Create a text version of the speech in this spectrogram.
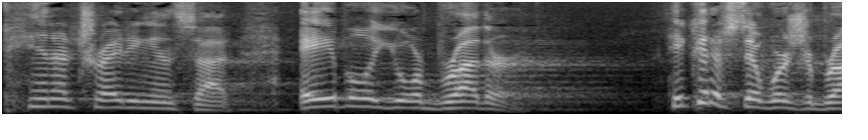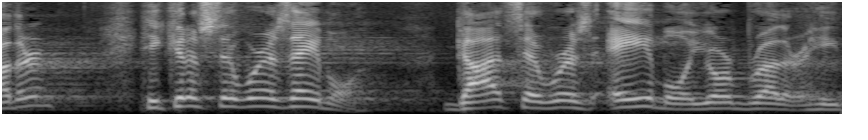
penetrating insight Abel, your brother. He could have said, Where's your brother? He could have said, Where is Abel? God said, Where's Abel, your brother? He,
